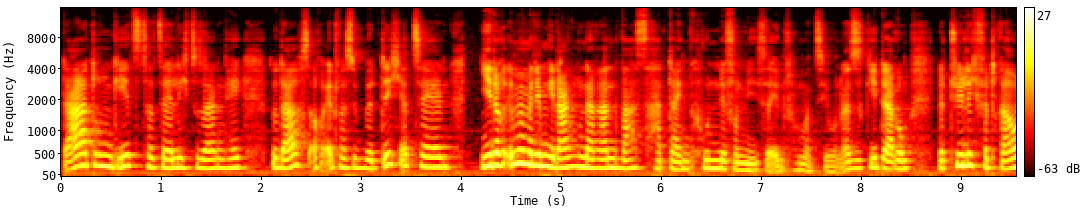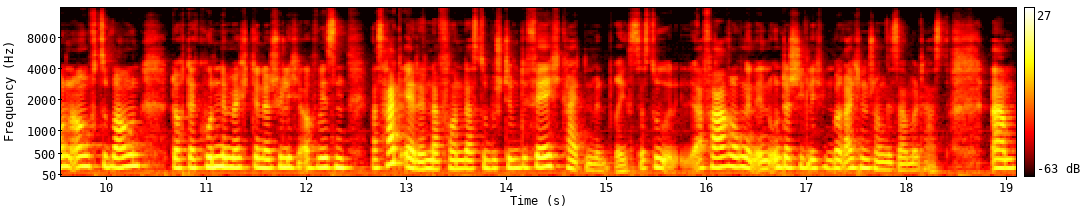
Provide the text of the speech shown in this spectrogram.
darum geht es tatsächlich zu sagen, hey, du darfst auch etwas über dich erzählen, jedoch immer mit dem Gedanken daran, was hat dein Kunde von dieser Information? Also es geht darum, natürlich Vertrauen aufzubauen, doch der Kunde möchte natürlich auch wissen, was hat er denn davon, dass du bestimmte Fähigkeiten mitbringst, dass du Erfahrungen in unterschiedlichen Bereichen schon schon gesammelt hast. Ähm,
